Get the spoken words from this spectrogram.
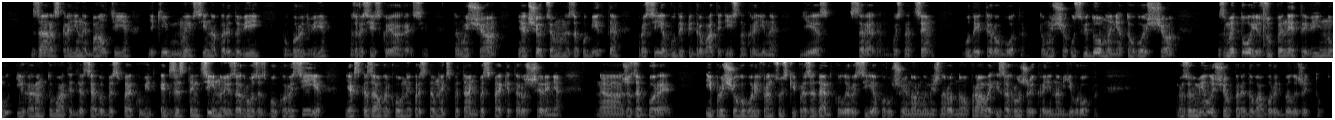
Зараз країни Балтії, які ми всі на передовій в боротьбі з російською агресією. Тому що якщо цьому не запобігти, Росія буде підривати дійсно країни ЄС зсередини. Ось над цим буде йти робота. Тому що усвідомлення того, що з метою зупинити війну і гарантувати для себе безпеку від екзистенційної загрози з боку Росії, як сказав Верховний представник з питань безпеки та розширення е, Жозеп Борель. І про що говорить французький президент, коли Росія порушує норми міжнародного права і загрожує країнам Європи? Розуміло, що передова боротьби лежить тут.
